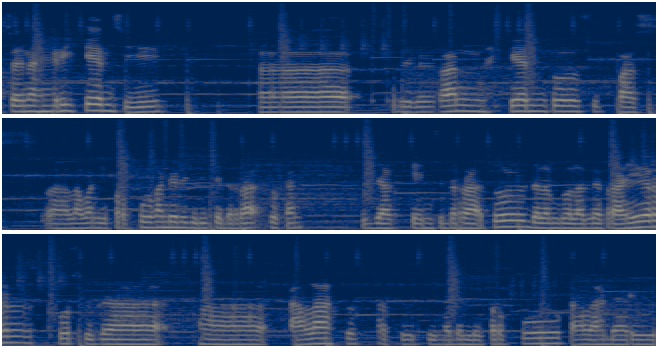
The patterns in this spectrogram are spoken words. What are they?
absennya Harry Kane sih. Uh, kan Ken tuh pas uh, lawan Liverpool kan dia udah jadi cedera tuh kan. Sejak Ken cedera tuh dalam dua laga terakhir Spurs juga uh, kalah tuh satu tinggal dari Liverpool kalah dari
